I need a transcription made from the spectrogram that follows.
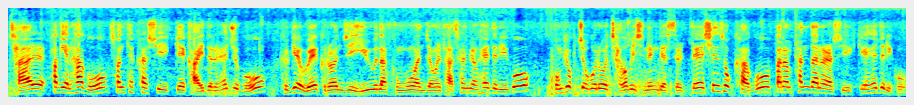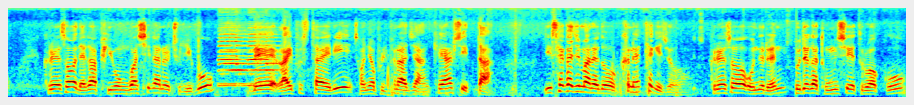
잘 확인하고 선택할 수 있게 가이드를 해주고 그게 왜 그런지 이유나 궁금한 점을 다 설명해드리고 본격적으로 작업이 진행됐을 때 신속하고 빠른 판단을 할 수 있게 해드리고 그래서 내가 비용과 시간을 줄이고 내 라이프 스타일이 전혀 불편하지 않게 할 수 있다. 이 세 가지만 해도 큰 혜택이죠. 그래서 오늘은 두 대가 동시에 들어왔고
